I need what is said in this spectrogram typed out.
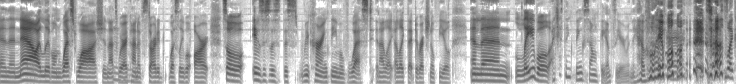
And then now I live on West Wash, and that's mm-hmm. where I kind of started West Label Art. So it was just this this recurring theme of West, and I like I like that directional feel. And then label, I just think things sound fancier when they have a label. Okay. so I was like,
